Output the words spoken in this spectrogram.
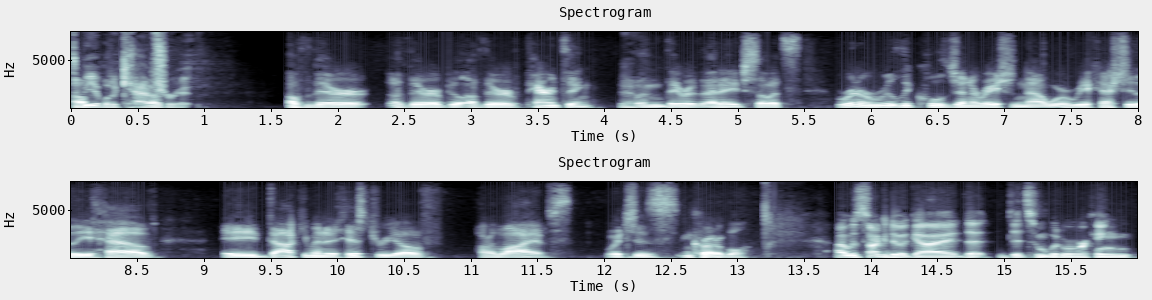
To be able to capture it. of their of their of their parenting Yeah. when they were that age. So it's we're in a really cool generation now where we can actually have a documented history of our lives, which is incredible. I was talking to a guy that did some woodworking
